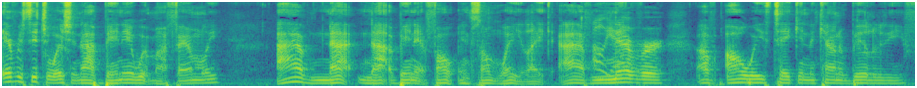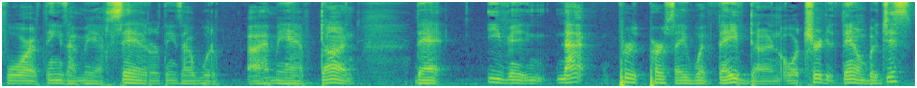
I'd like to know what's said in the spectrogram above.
every situation I've been in with my family, I have not not been at fault in some way. Like I've oh, yeah. never, I've always taken accountability for things I may have said or things I would have, I may have done that even not per, per se what they've done or triggered them, but just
